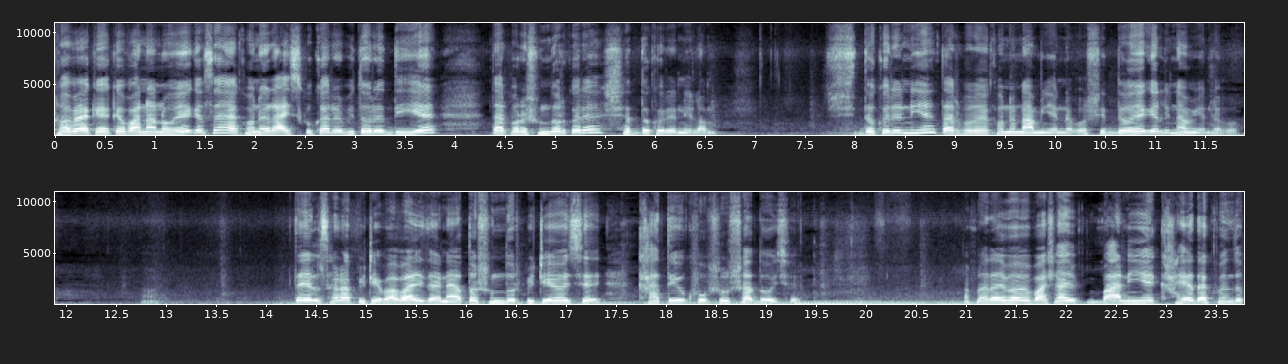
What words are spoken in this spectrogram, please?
সব একে একে বানানো হয়ে গেছে, এখন রাইস কুকারের ভিতরে দিয়ে তারপরে সুন্দর করে সেদ্ধ করে নিলাম। সিদ্ধ করে নিয়ে তারপরে এখন নামিয়ে নেব, সিদ্ধ হয়ে গেলে নামিয়ে নেব। তেল ছাড়া পিঠে বাবাই যায় না, এত সুন্দর পিঠে হয়েছে, খাতেও খুব সুস্বাদু হয়েছে। আপনারা এভাবে বাসায় বানিয়ে খাইয়ে দেখবেন যে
